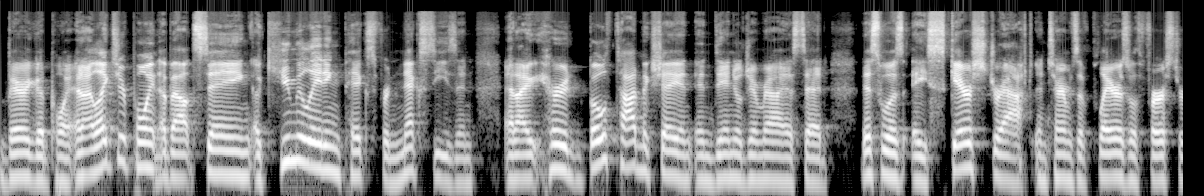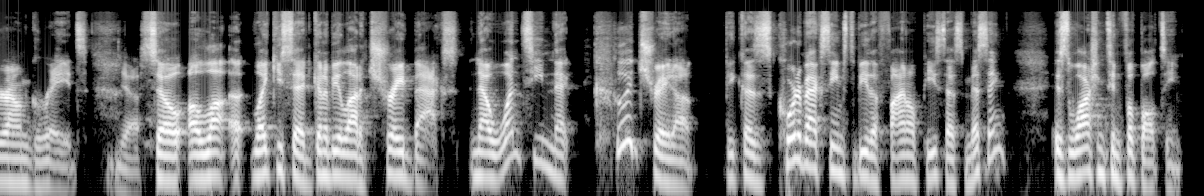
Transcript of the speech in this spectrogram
Very good point. And I liked your point about saying accumulating picks for next season. And I heard both Todd McShay and, and Daniel Jeremiah said this was a scarce draft in terms of players with first round grades. Yes. So a lot, uh, like you said, going to be a lot of trade backs. Now, one team that could trade up because quarterback seems to be the final piece that's missing is the Washington football team.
